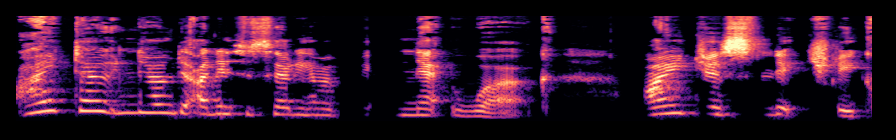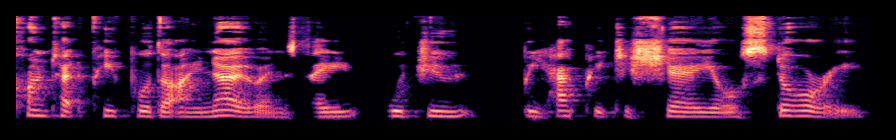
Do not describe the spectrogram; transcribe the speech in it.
I don't know that I necessarily have a big network. I just literally contact people that I know and say, Would you be happy to share your story.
